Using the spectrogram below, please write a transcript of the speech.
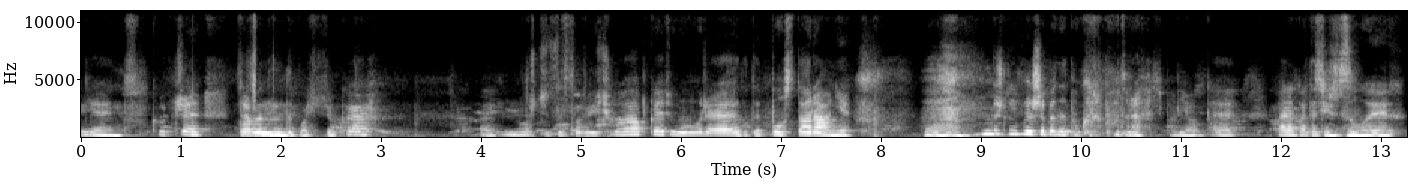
więc kurczę, to będę dbać oka. Możecie zostawić łapkę w górę, to postaranie. Możliwe, że będę potrafiać palionkę. Palionka też jest złych.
